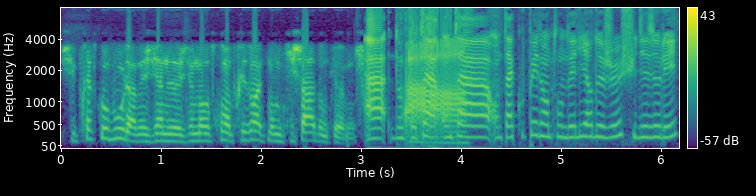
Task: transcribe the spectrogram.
Je suis presque au bout là, mais je viens de, je viens de me retrouver en prison avec mon petit chat, donc euh, Ah, donc on t'a, on t'a, on t'a coupé dans ton délire de jeu. Je suis désolée.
